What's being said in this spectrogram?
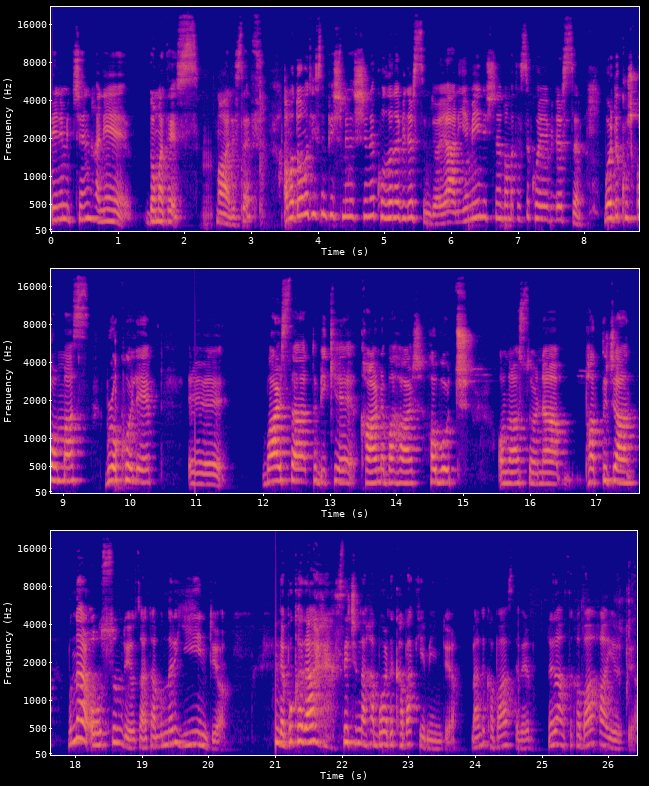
Benim için hani domates maalesef. Ama domatesin pişmişini kullanabilirsin diyor. Yani yemeğin içine domatesi koyabilirsin. Bu arada kuşkonmaz, brokoli, e, varsa tabii ki karnabahar, havuç, ondan sonra patlıcan bunlar olsun diyor zaten. Bunları yiyin diyor. Şimdi bu kadar seçimden ha bu arada kabak yemeyin diyor. Ben de kabağı severim. Nedense kabağa hayır diyor.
